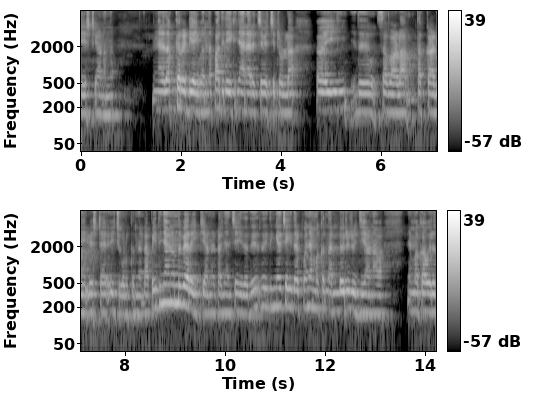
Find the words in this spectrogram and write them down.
ടേസ്റ്റിയാണെന്ന് ഇങ്ങനെ ഇതൊക്കെ റെഡിയായി വന്നപ്പോൾ അതിലേക്ക് ഞാൻ അരച്ച് വെച്ചിട്ടുള്ള ഈ ഇത് സവാള തക്കാളി വെസ്റ്റ് ഒഴിച്ച് കൊടുക്കുന്നുണ്ട്. അപ്പോൾ ഇത് ഞാനൊന്ന് വെറൈറ്റിയാണ് കേട്ടോ ഞാൻ ചെയ്തത്. ഇതിങ്ങനെ ചെയ്തപ്പോൾ നമുക്ക് നല്ലൊരു രുചിയാണ്. നമുക്ക് ഒരു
